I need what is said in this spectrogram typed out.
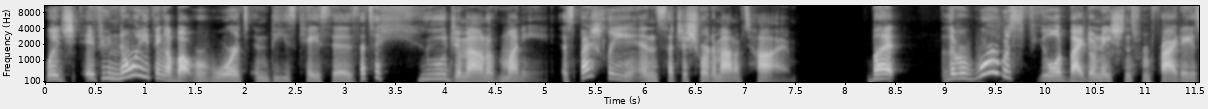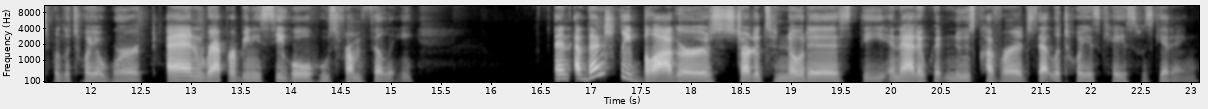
which, if you know anything about rewards in these cases, that's a huge amount of money, especially in such a short amount of time. But the reward was fueled by donations from Fridays where Latoya worked and rapper Beanie Sigel, who's from Philly. And eventually, bloggers started to notice the inadequate news coverage that Latoya's case was getting.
